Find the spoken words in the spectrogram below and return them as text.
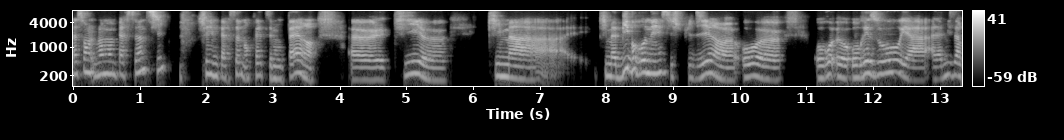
rassemblement de personnes. Si, j'ai une personne, en fait, c'est mon père qui, qui m'a qui m'a biberonné, si je puis dire, au euh, au, réseau et à, la mise en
